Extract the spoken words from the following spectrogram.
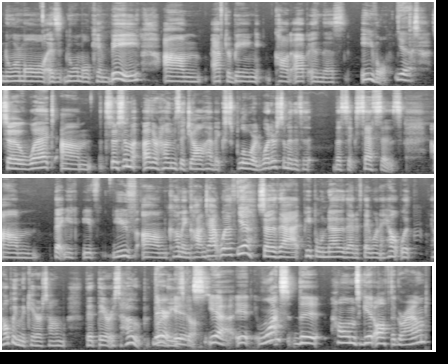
normal as normal can be um, after being caught up in this evil. Yes. So what? Um, so some other homes that y'all have explored. What are some of the the successes um, that you, you've you've um, come in contact with? Yeah. So that people know that if they want to help with helping the cares home that there is hope for There these is, girls. yeah. It once the homes get off the ground,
